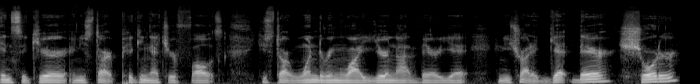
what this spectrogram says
insecure and you start picking at your faults. You start wondering why you're not there yet. And you try to get there shorter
